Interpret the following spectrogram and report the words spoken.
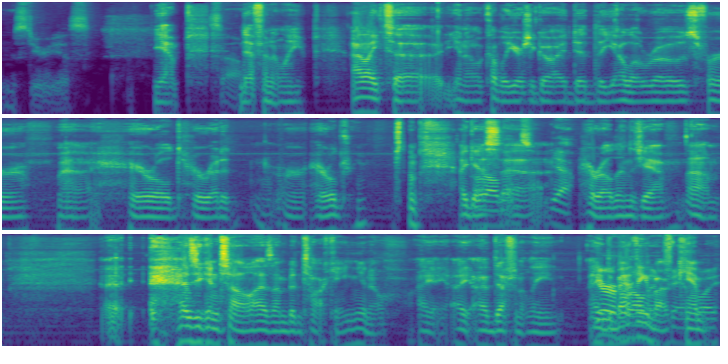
mysterious. yeah, So definitely. I like to. You know, a couple of years ago, I did the Yellow Rose for uh, Herald Heredit or Heraldry. I guess. Heraldans, Uh, yeah. Heraldans, yeah. Um, uh, as you can tell, as I've been talking, you know, I, I, I've definitely. I, the a bad thing about camp.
